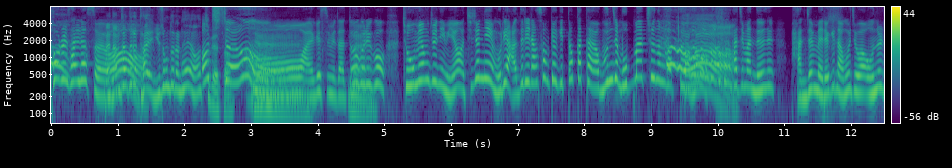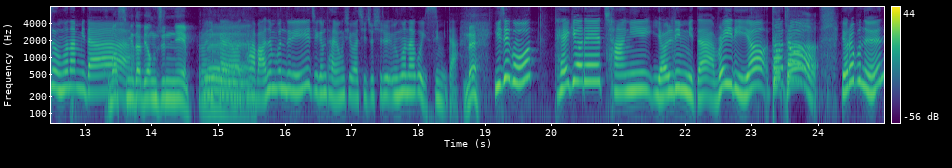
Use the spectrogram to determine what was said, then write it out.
컬을 살렸어요. 네, 남자들은 다 이 정도는 해요. 어, 집에서. 진짜요? 예. 오, 알겠습니다. 또 네. 그리고 조명주 님이요. 지조님, 우리 아들이랑 성격이 똑같아요. 문제 못 맞추는 것도. 하지만 늘 반전 매력이 너무 좋아. 오늘도 응원합니다. 고맙습니다, 명주님. 그러니까요. 네. 다 많은 분들이 지금 다영 씨와 지주 씨를 응원하 고 있습니다. 네. 이제 곧 대결의 장이 열립니다. 레이디어 터터. 여러분은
